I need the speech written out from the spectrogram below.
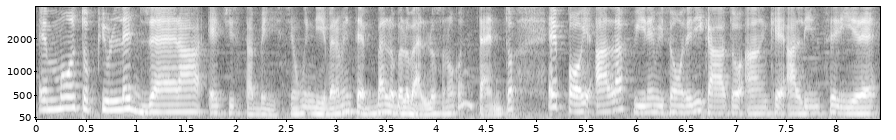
È molto più leggera e ci sta benissimo. Quindi veramente bello bello bello Sono contento. E poi alla fine mi sono dedicato anche all'inserire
